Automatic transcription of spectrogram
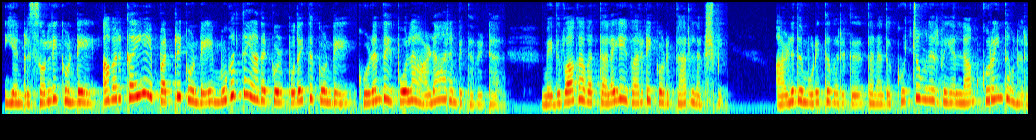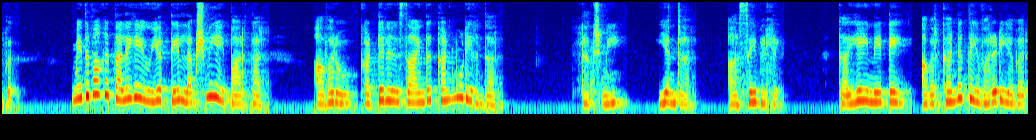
என்று சொல்லிக்கொண்டே அவர் கையை பற்றி கொண்டே முகத்தை அதற்குள் புதைத்துக்கொண்டே குழந்தை போல அழ ஆரம்பித்து விட்டார். மெதுவாக அவர் தலையை வருடி கொடுத்தார் லக்ஷ்மி. அழுது முடித்தவருக்கு தனது குற்ற உணர்வு எல்லாம் குறைந்த உணர்வு. மெதுவாக தலையை உயர்த்தி லக்ஷ்மியை பார்த்தார். அவரோ கட்டிலில் சாய்ந்து கண்மூடியிருந்தார். லக்ஷ்மி என்றார். அசைவில்லை. கையை நீட்டி அவர் கன்னத்தை வருடியவர்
